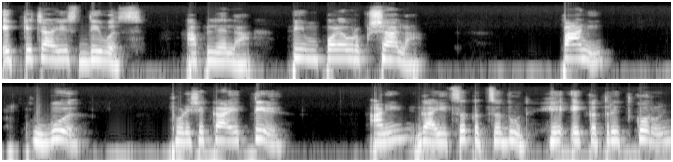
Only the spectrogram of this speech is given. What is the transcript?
एक्केचाळीस दिवस आपल्याला पिंपळ वृक्षाला पाणी गुळ थोडेसे काळे तीळ आणि गाईचं कच्चं दूध हे एकत्रित करून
